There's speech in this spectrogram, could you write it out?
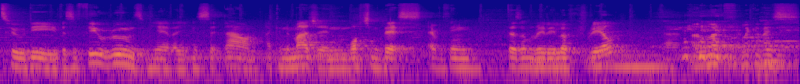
2D. There's a few rooms in here that you can sit down. I can imagine watching this, everything doesn't really look real. Uh, and look, look at this.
